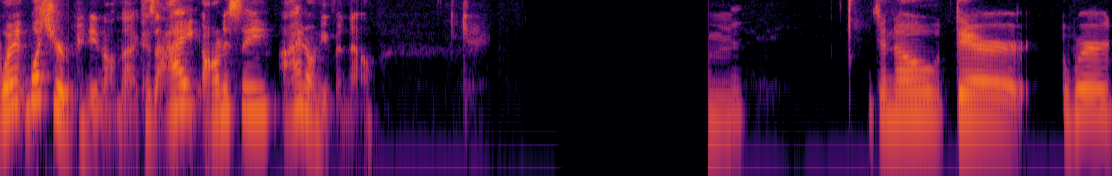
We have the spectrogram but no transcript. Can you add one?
what, what's your opinion on that? Because i honestly i don't even know. Um, you know, they're we're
